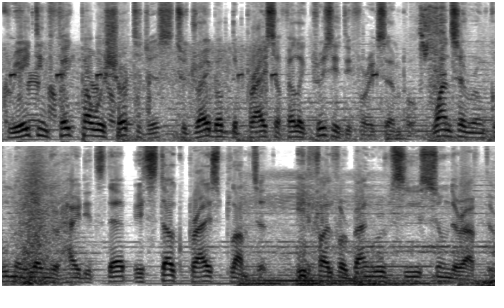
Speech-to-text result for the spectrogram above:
creating fake power shortages to drive up the price of electricity, for example. Once Enron could no longer hide its debt, its stock price plummeted. It filed for bankruptcy soon thereafter.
